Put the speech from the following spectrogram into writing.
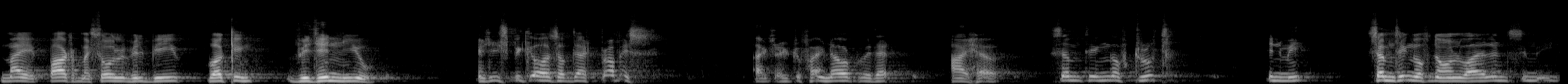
my part of my soul will be working within you. And It is because of that promise. I try to find out whether I have something of truth in me, something of non-violence in me,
